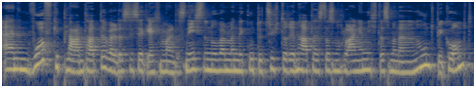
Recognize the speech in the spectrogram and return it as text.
einen Wurf geplant hatte, weil das ist ja gleich mal das nächste, nur weil man eine gute Züchterin hat, heißt das noch lange nicht, dass man einen Hund bekommt.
